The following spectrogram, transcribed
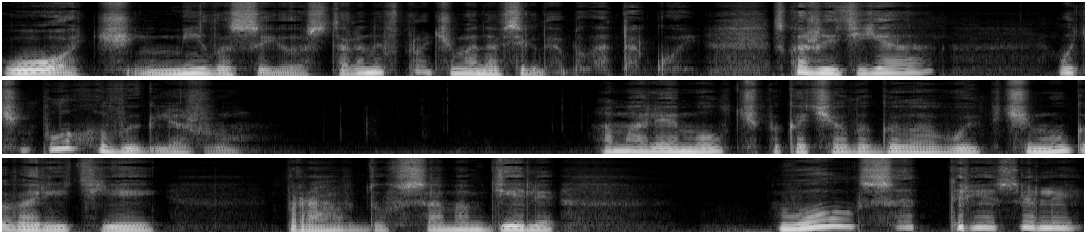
Очень мило с ее стороны, впрочем, она всегда была такой. Скажите, я очень плохо выгляжу? Амалия молча покачала головой. К чему говорить ей правду в самом деле? Волосы отрезали.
